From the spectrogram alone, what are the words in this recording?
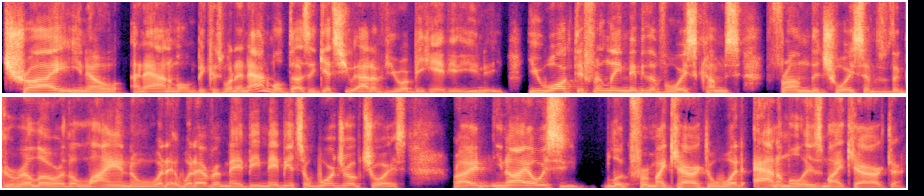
Try, you know, an animal because what an animal does, it gets you out of your behavior. You you walk differently. Maybe the voice comes from the choice of the gorilla or the lion or what, whatever it may be. Maybe it's a wardrobe choice, right? You know, I always look for my character. What animal is my character?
